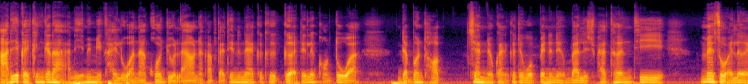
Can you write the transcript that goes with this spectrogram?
อาจที่จะเกิดขึ้นก็ได้ อันนี้ไม่มีใครรู้อนาคตอยู่แล้วนะครับ แต่ที่แน่ๆก็คือเกิดในเรื่องของตัวดับเบิลท็อปเช่นเดียวกันก็ถือว่าเป็นหนึ่ง bearish pattern ที่ไม่สวยเลย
